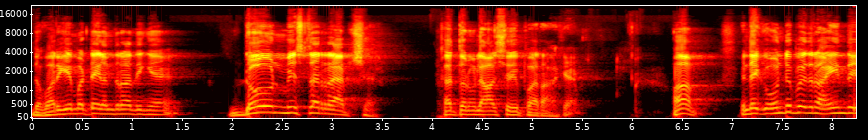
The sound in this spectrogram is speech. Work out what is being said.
இந்த வருகை மட்டும் இழந்துடாதீங்க டோன்ட் மிஸ் த ரேப்சர் கத்தவங்களை ஆசிரியப்பாராக. ஆம் இன்றைக்கு ஒன்று பேர் ஐந்து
